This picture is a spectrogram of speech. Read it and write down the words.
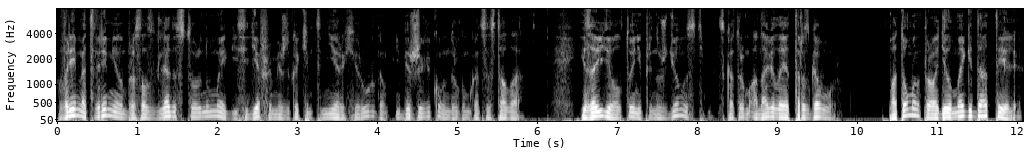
Время от времени он бросал взгляды в сторону Мэгги, сидевшей между каким-то нейрохирургом и биржевиком на другом конце стола, и завидовал той непринужденности, с которым она вела этот разговор. Потом он проводил Мэгги до отеля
